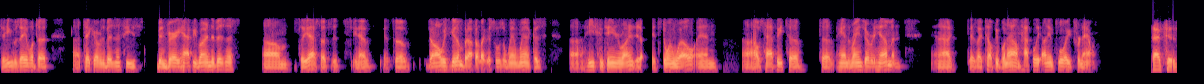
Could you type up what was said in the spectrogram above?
So he was able to uh, take over the business. He's been very happy running the business. Um, so yeah, so it's, it's, you know, it's a, don't always get them, but I felt like this was a win-win because, uh, he's continuing to run it. it it's doing well. And, uh, I was happy to, to hand the reins over to him. And, and uh, as I tell people now, I'm happily unemployed for now. That is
